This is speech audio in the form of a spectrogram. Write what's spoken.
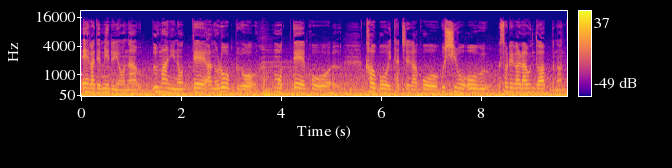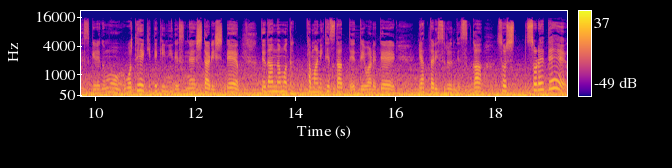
映画で見るような馬に乗ってあのロープを持ってこうカウボーイたちがこう牛を追うそれがラウンドアップなんですけれども定期的にですねしたりしてで旦那もたまに手伝ってって言われてやったりするんですがそしそれで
